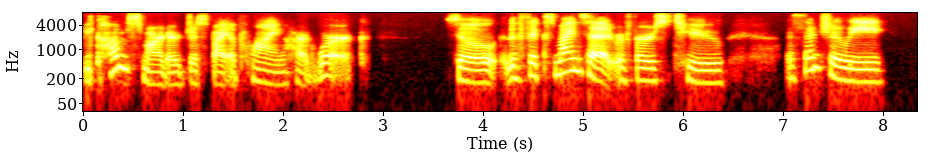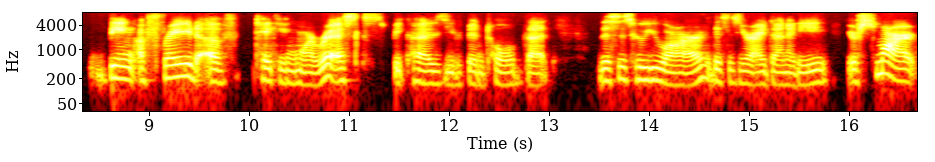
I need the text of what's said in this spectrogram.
become smarter just by applying hard work. So the fixed mindset refers to essentially being afraid of taking more risks because you've been told that this is who you are, this is your identity, you're smart,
